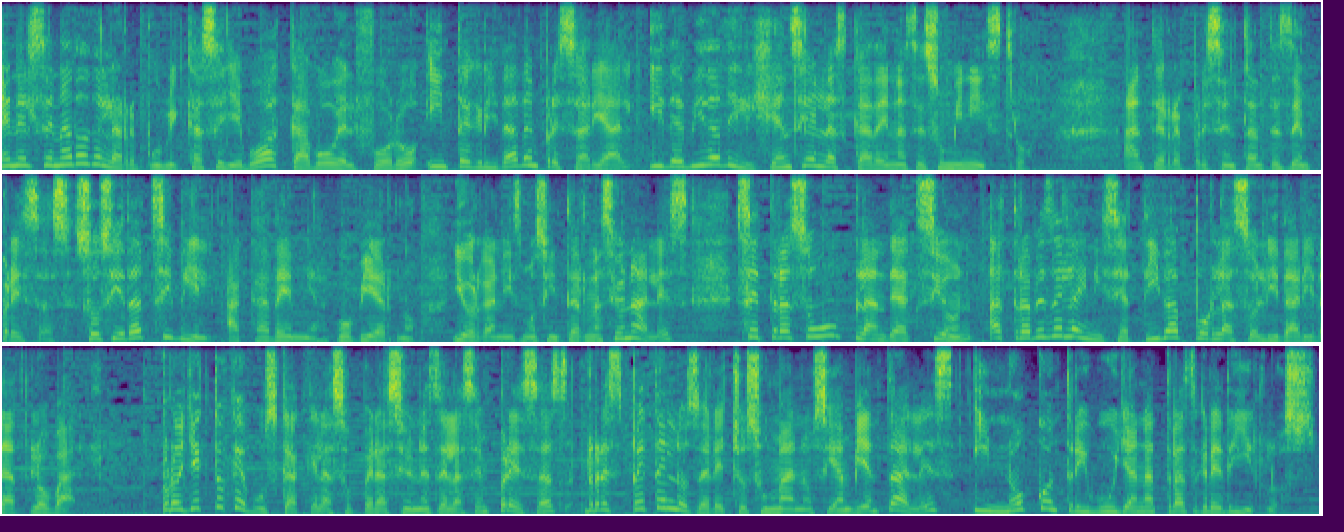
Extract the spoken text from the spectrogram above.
en el Senado de la República se llevó a cabo el foro Integridad Empresarial y Debida Diligencia en las Cadenas de Suministro. Ante representantes de empresas, sociedad civil, academia, gobierno y organismos internacionales, se trazó un plan de acción a través de la Iniciativa por la Solidaridad Global proyecto que busca que las operaciones de las empresas respeten los derechos humanos y ambientales y no contribuyan a transgredirlos.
